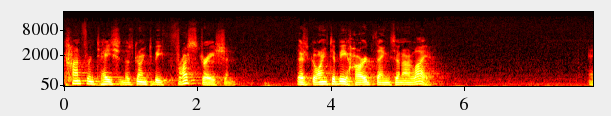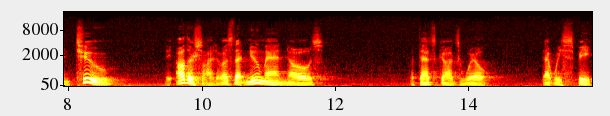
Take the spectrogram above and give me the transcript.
confrontation. There's going to be frustration. There's going to be hard things in our life. And two, the other side of us, that new man knows that that's God's will that we speak.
